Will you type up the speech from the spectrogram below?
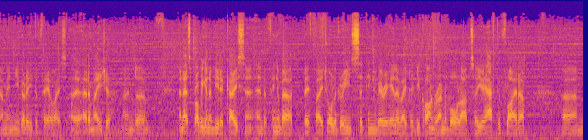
I mean, you've got to hit the fairways at a major. And, um, and that's probably going to be the case. And the thing about Bethpage, all the greens sitting very elevated, you can't run the ball up, so you have to fly it up. Um,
